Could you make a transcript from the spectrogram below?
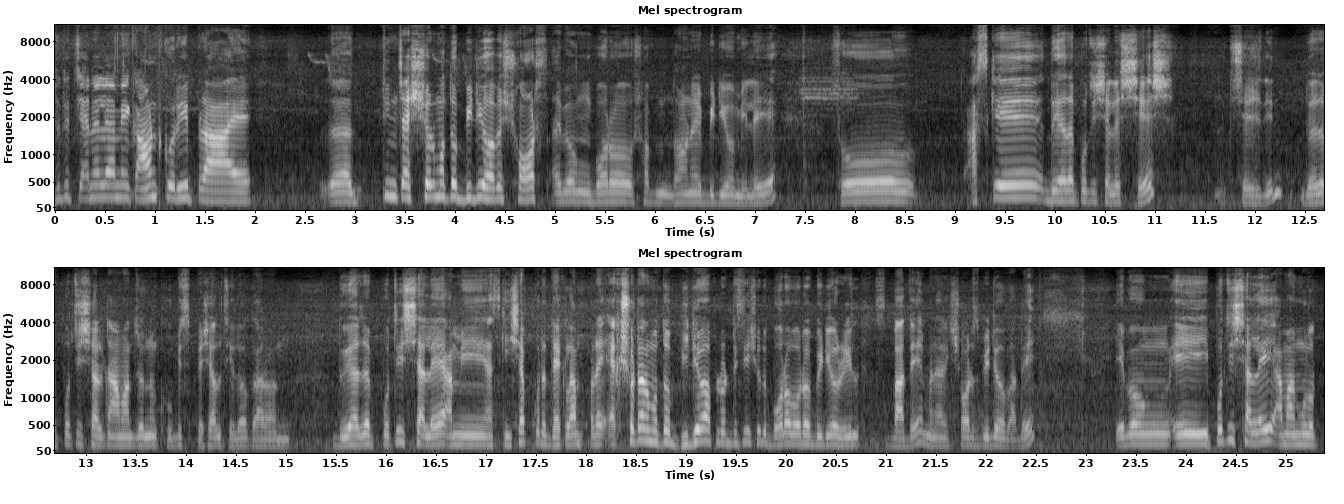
যদি চ্যানেলে আমি কাউন্ট করি, প্রায় তিন চারশোর মতো ভিডিও হবে শর্টস এবং বড় সব ধরনের ভিডিও মিলিয়ে। সো আজকে দুই হাজার পঁচিশ সালের শেষ শেষ দিন। দু হাজার পঁচিশ সালটা আমার জন্য খুবই স্পেশাল ছিল, কারণ দুই হাজার পঁচিশ সালে আমি আজকে হিসাব করে দেখলাম, প্রায় একশোটার মতো ভিডিও আপলোড দিয়েছি শুধু বড় বড় ভিডিও রিলস বাদে মানে শর্টস ভিডিও বাদে। এবং এই পঁচিশ সালেই আমার মূলত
